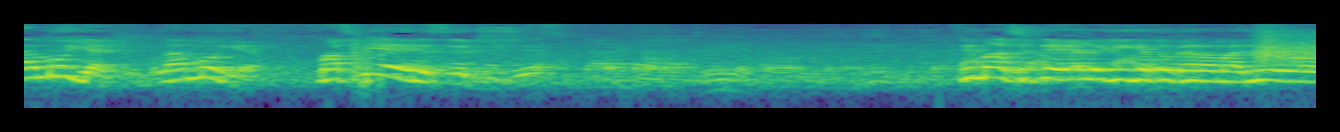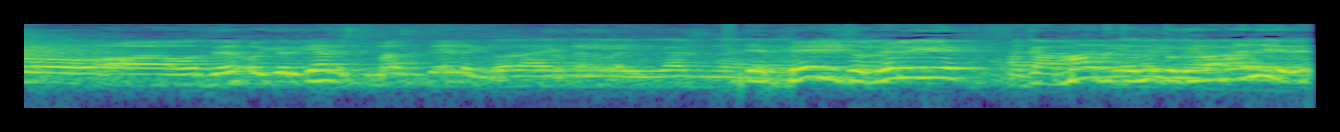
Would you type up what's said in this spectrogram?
Λαμόγια, λαμόγια. Μαφία είναι στην εξουσία. Θυμάσαι τι έλεγε για τον Καραμαλή ο, ο, ο, ο Γεωργιάδης, θυμάσαι τι έλεγε. Τώρα εκεί βγάζουν. Τεμπέλη τον έλεγε, ακαμάτι τον έλεγε τον Καραμαλή ρε.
